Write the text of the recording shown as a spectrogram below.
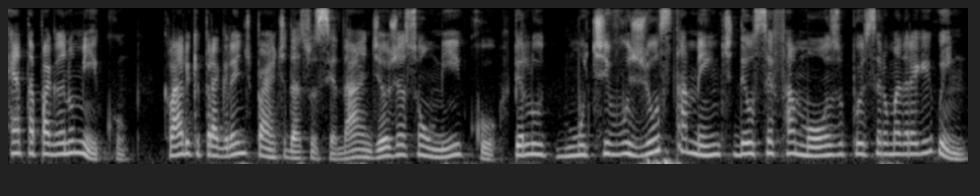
é tá pagando mico. Claro que para grande parte da sociedade eu já sou um mico pelo motivo justamente de eu ser famoso por ser uma drag queen.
